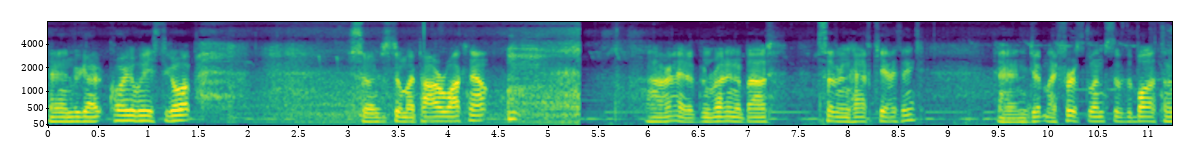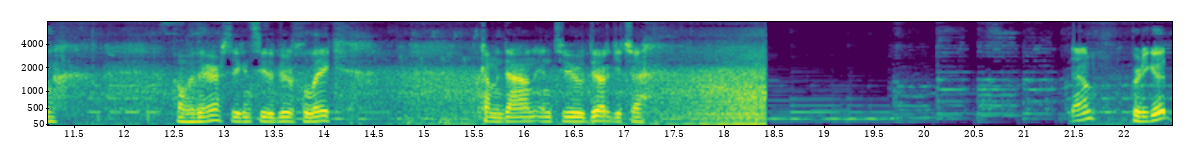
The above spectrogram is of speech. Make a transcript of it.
And we got quite a ways to go up. So I'm just doing my power walk now. All right, I've been running about seven and a half K, I think, and get my first glimpse of the Balaton over there, so you can see the beautiful lake coming down into Dörgicse. Down, pretty good.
